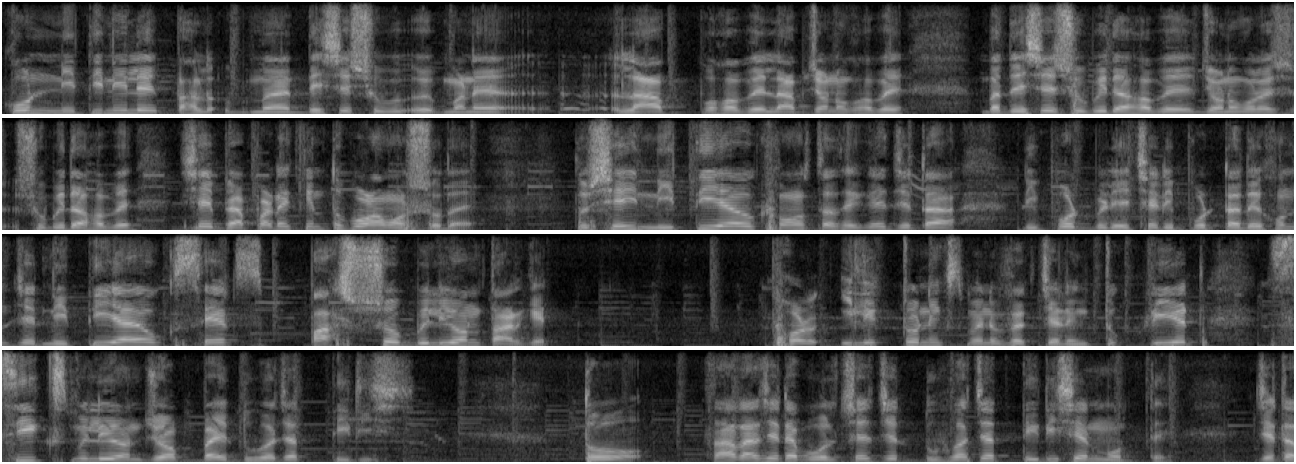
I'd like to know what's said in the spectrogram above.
কোন নীতি নিলে ভালো মানে দেশের সু- মানে লাভ হবে, লাভজনক হবে বা দেশের সুবিধা হবে, জনগণের সুবিধা হবে, সেই ব্যাপারে কিন্তু পরামর্শ দেয়। তো সেই নীতি আয়োগ সংস্থা থেকে যেটা রিপোর্ট বেরিয়েছে রিপোর্টটা দেখুন যে নীতি আয়োগ সেটস পাঁচশো billion target for electronics manufacturing to create six million job by দু তো তারা যেটা বলছে যে দু হাজার তিরিশের মধ্যে যেটা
